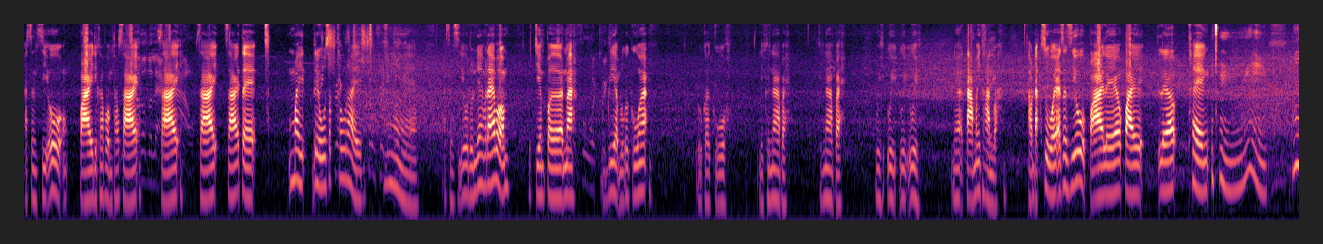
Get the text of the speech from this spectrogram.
อาเซนซิโอไปดิครับผมเท้าซ้าย ซ้าย ซ้าย ซ้ายแต่ไม่เร็วสักเท่าไหร่แหมอาเซนซิโอโดนแย่งไม่ได้ครับผม เจมส์เปิดมา เรียบลูกากูฮะ ลูกากู นี่ขึ้นหน้าไป ขึ้นหน้าไป อุ้ยอุ้ยอุ้ยอุ้ยเนี่ยตามไม่ทันว่ะ เอาดักสวยอาเซนซิโอไปแล้วไปแล้วแทงอื้อหือแม่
